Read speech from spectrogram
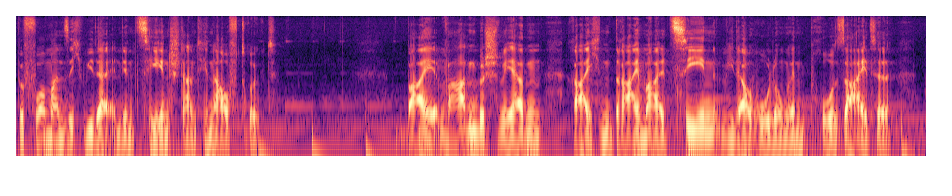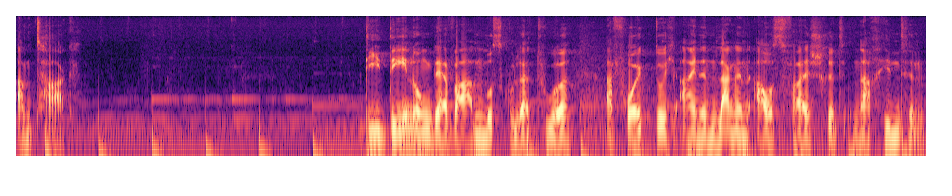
bevor man sich wieder in den Zehenstand hinaufdrückt. Bei Wadenbeschwerden reichen dreimal zehn Wiederholungen pro Seite am Tag. Die Dehnung der Wadenmuskulatur erfolgt durch einen langen Ausfallschritt nach hinten.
